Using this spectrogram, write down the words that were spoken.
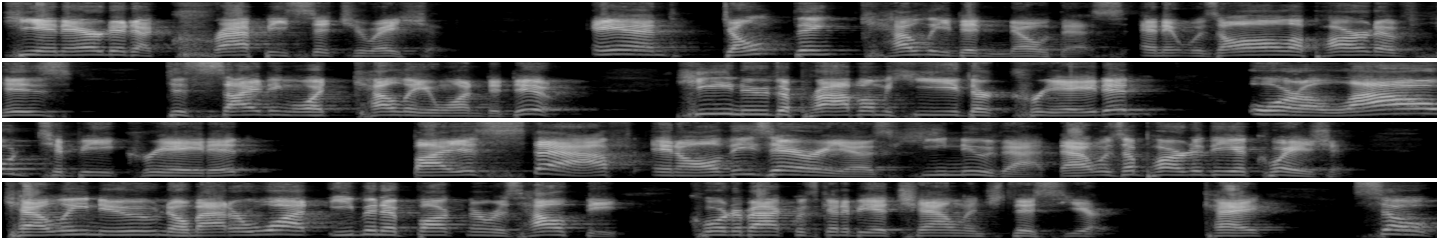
He inherited a crappy situation. And don't think Kelly didn't know this. And it was all a part of his deciding what Kelly wanted to do. He knew the problem he either created or allowed to be created by his staff in all these areas. He knew that. That was a part of the equation. Kelly knew no matter what, even if Buckner was healthy, quarterback was going to be a challenge this year. Okay. So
